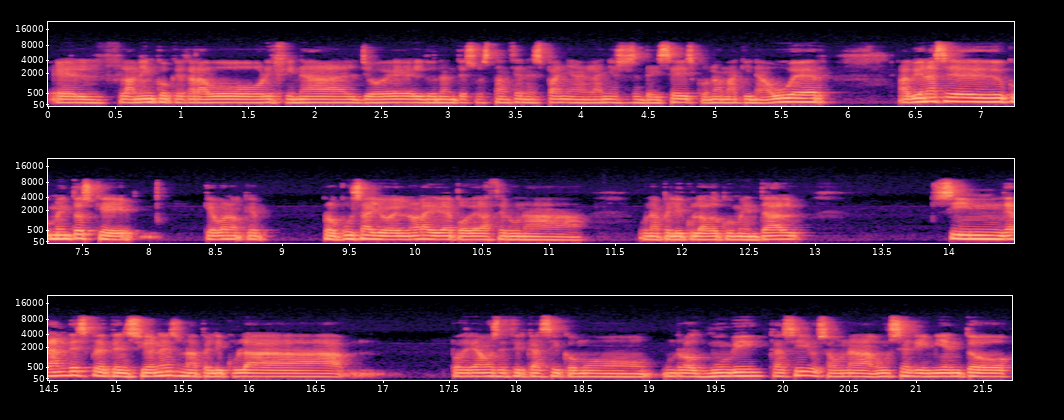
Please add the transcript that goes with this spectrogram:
el flamenco que grabó original Joel durante su estancia en España en el año 66 con una máquina Uber. Había una serie de documentos que, que bueno, que propuso a Joel, ¿no? La idea de poder hacer una, una película documental sin grandes pretensiones, una película podríamos decir casi como un road movie, casi, o sea, un seguimiento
